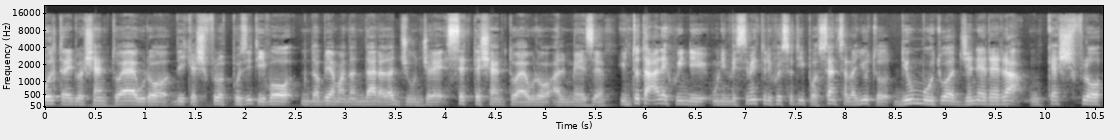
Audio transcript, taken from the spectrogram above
oltre ai 200 euro di cash flow positivo dobbiamo andare ad aggiungere 700 euro al mese. In totale quindi un investimento di questo tipo senza l'aiuto di un mutuo genererà un cash flow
